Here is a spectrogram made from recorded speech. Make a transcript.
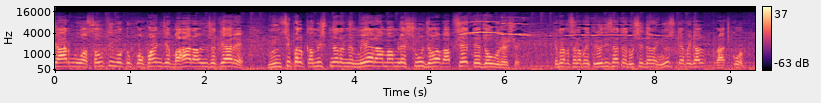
ચારનું આ સૌથી મોટું કૌભાંડ જે બહાર આવ્યું છે ત્યારે મ્યુનિસિપલ કમિશનર અને મેયર આ મામલે શું જવાબ આપશે તે જોવું રહેશે. કેમેરા પર્સન ભાઈ ત્રિવેદી સાથે ઋષિ દવે ન્યૂઝ કેપિટલ રાજકોટ.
